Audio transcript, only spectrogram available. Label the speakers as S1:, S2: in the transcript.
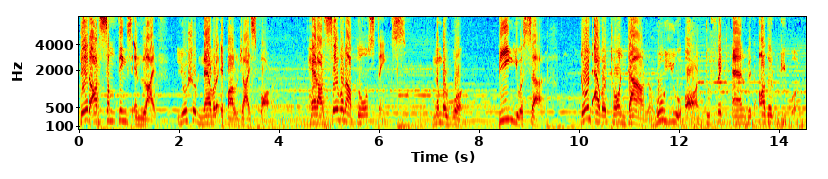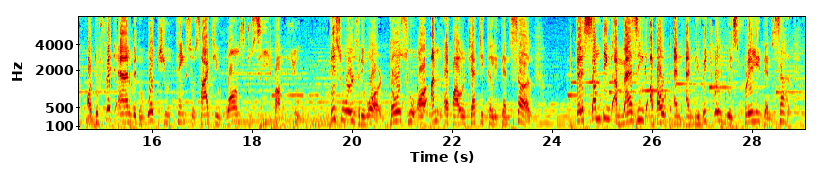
S1: There are some things in life you should never apologize for. Here are 7 of those things. Number 1. Being yourself. Don't ever tone down who you are to fit in with other people or to fit in with what you think society wants to see from you. This world reward those who are unapologetically themselves. There is something amazing about an individual who is freely themselves.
